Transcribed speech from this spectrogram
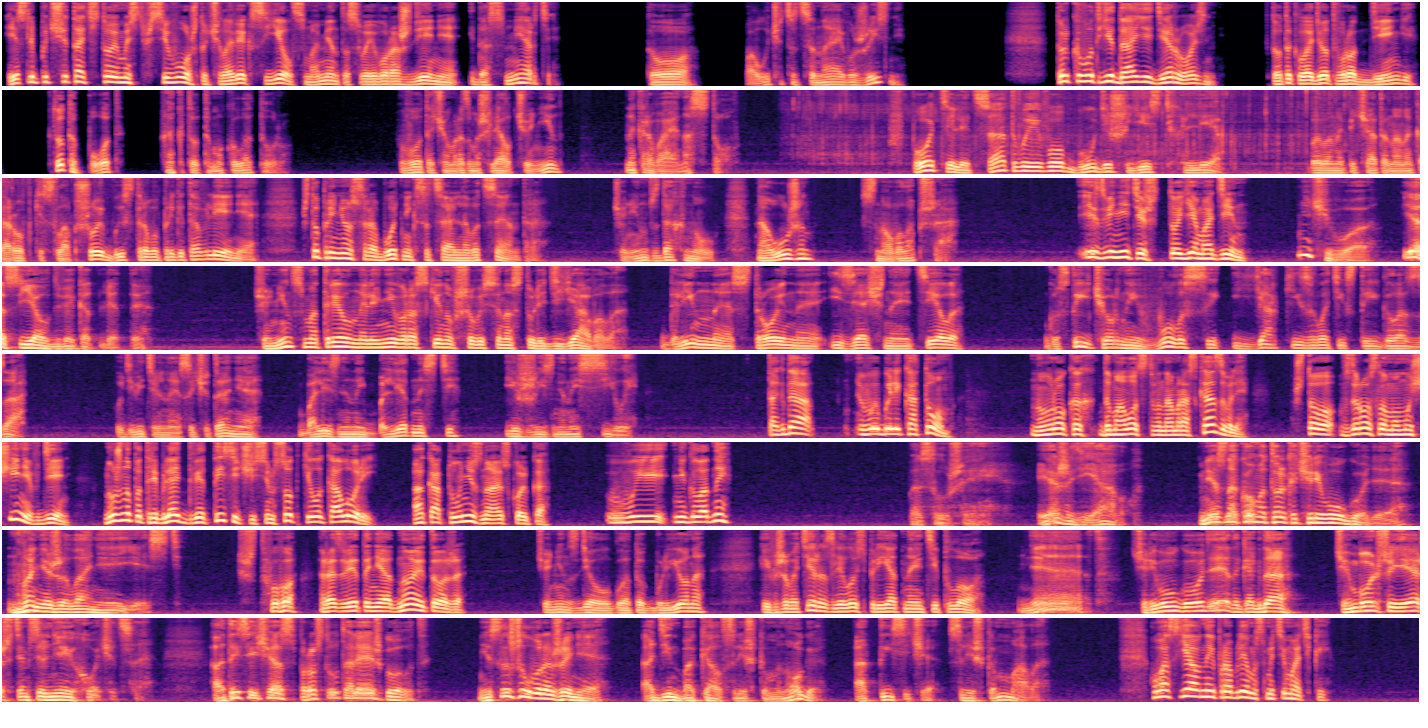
Если подсчитать стоимость всего, что человек съел с момента своего рождения и до смерти, то получится цена его жизни. Только вот еда еде рознь. Кто-то кладет в рот деньги, кто-то пот, а кто-то макулатуру. Вот о чем размышлял Чунин, накрывая на стол. «В поте лица твоего будешь есть хлеб», было напечатано на коробке с лапшой быстрого приготовления, что принес работник социального центра. Чунин вздохнул. На ужин снова лапша. «Извините, что ем один». «Ничего, я съел две котлеты». Чунин смотрел на лениво раскинувшегося на стуле дьявола. Длинное, стройное, изящное тело, густые черные волосы и яркие золотистые глаза — Удивительное сочетание болезненной бледности и жизненной силы. «Тогда вы были котом. На уроках домоводства нам рассказывали, что взрослому мужчине в день нужно потреблять 2700 килокалорий, а коту не знаю сколько. Вы не голодны?» «Послушай, я же дьявол. Мне знакомо только чревоугодие, но не желание есть. «Что? Разве это не одно и то же?» Чонин сделал глоток бульона, и в животе разлилось приятное тепло. «Нет, чревоугодие — это когда чем больше ешь, тем сильнее хочется. А ты сейчас просто утоляешь голод. Не слышал выражения «один бокал слишком много, а тысяча слишком мало»?» «У вас явные проблемы с математикой.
